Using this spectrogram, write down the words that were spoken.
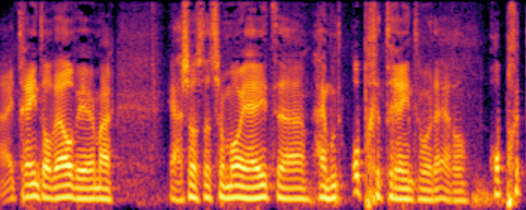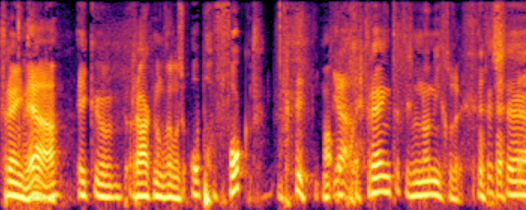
hij traint al wel weer, maar ja, zoals dat zo mooi heet, eh, hij moet opgetraind worden, Errol. opgetraind Ja. worden. Ik eh, raak nog wel eens opgefokt. Maar Ja. opgetraind, dat is me nog niet gelukt. Eh,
